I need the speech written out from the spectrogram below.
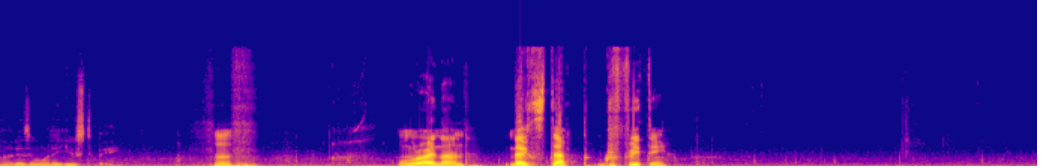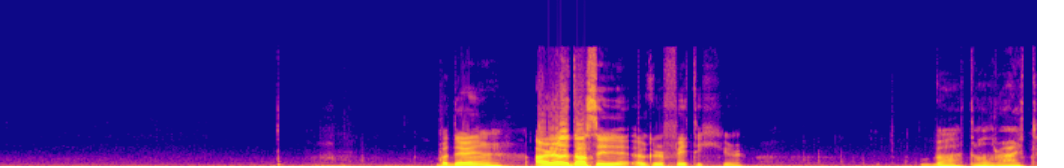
Well, it isn't what it used to be. Hmm. Alright then. Next step, graffiti. But there, I really don't see a graffiti here. But alright.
